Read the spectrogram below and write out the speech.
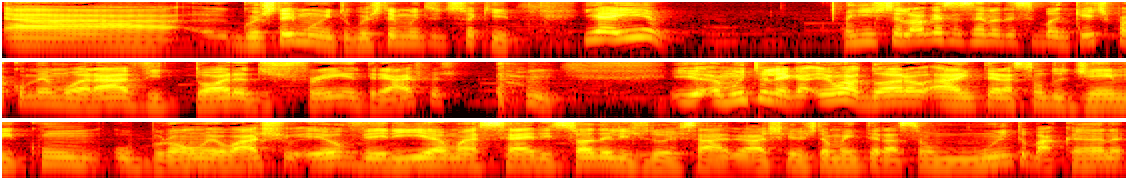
uh, gostei muito, gostei muito disso aqui. E aí, a gente tem logo essa cena desse banquete para comemorar a vitória dos Frey, entre aspas. E é muito legal. Eu adoro a interação do Jamie com o Bron. Eu acho, eu veria uma série só deles dois, sabe? Eu acho que eles têm uma interação muito bacana.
